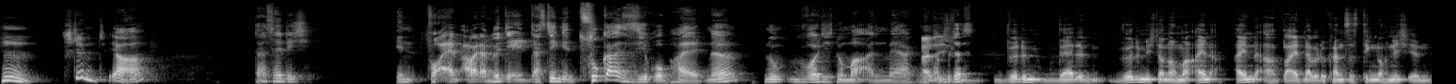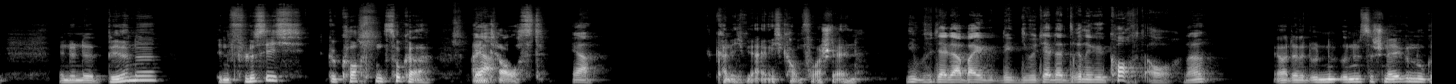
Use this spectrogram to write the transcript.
Hm, stimmt, ja. Das hätte ich in, vor allem, aber dann wird der, das Ding in Zuckersirup halt, ne? Nur, wollte ich nur mal anmerken. Also ich das, würde, werde, würde mich dann nochmal ein, einarbeiten, aber du kannst das Ding noch nicht in, wenn du eine Birne in flüssig gekochten Zucker Ja. eintauchst. Ja. Kann ich mir eigentlich kaum vorstellen. Die wird ja dabei, die, wird ja da drinnen gekocht auch, ne? Ja, du, nimm- du nimmst es schnell genug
